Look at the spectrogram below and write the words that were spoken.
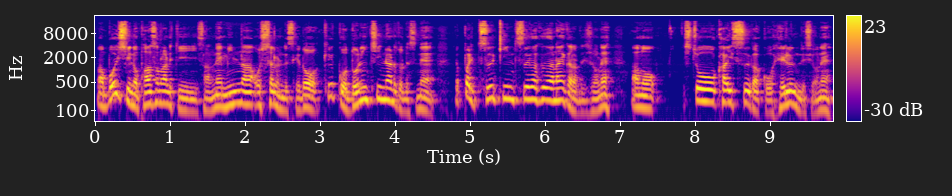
まあ、ボイシーのパーソナリティさんね、みんなおっしゃるんですけど、結構土日になるとですね、やっぱり通勤通学がないからでしょうね。あの、視聴回数がこう減るんですよね。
